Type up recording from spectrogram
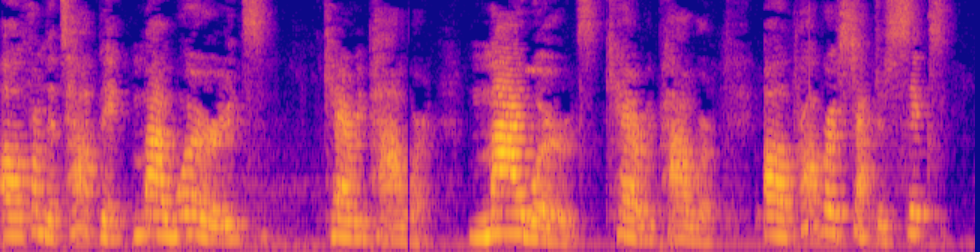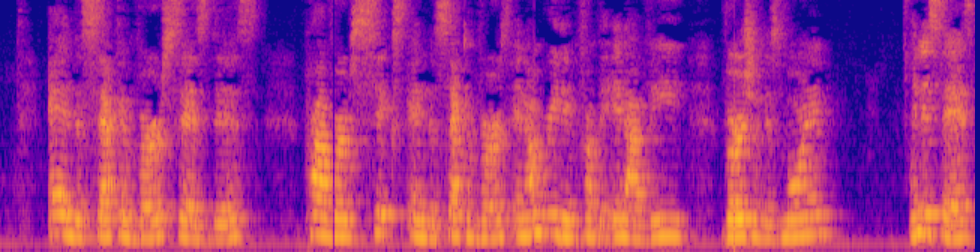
uh, from the topic, My Words Carry Power. My words carry power. Uh, Proverbs chapter 6 and the second verse says this. Proverbs 6 and the second verse. And I'm reading from the NIV version this morning. And it says,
